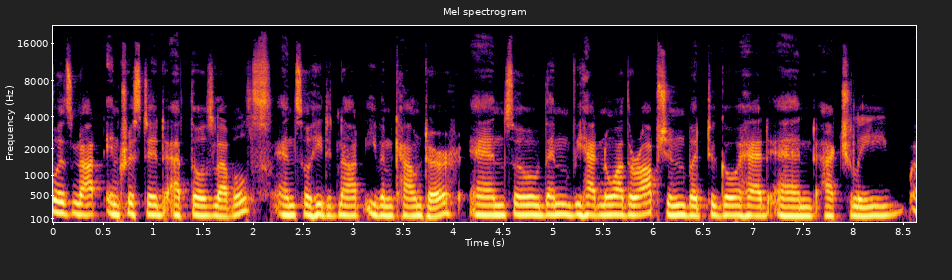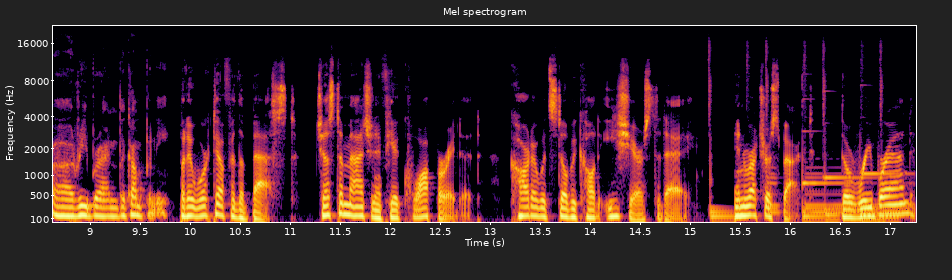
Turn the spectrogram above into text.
was not interested at those levels, and so he did not even counter. And so then we had no other option but to go ahead and actually uh, rebrand the company. But it worked out for the best. Just imagine if he had cooperated. Carta would still be called eShares today. In retrospect, the rebrand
